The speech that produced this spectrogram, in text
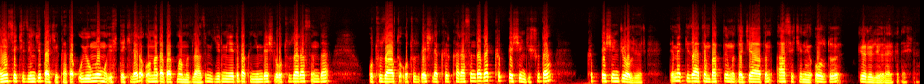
18. dakikada uyumlu mu üsttekilere ona da bakmamız lazım. 27 bakın 25 ile 30 arasında 36 35 ile 40 arasında ve 45. şu da 45. oluyor. Demek ki zaten baktığımızda cevabın A seçeneği olduğu görülüyor arkadaşlar.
